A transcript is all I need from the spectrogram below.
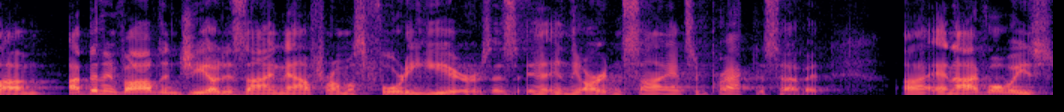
Um, I've been involved in geodesign now for almost 40 years as, in the art and science and practice of it. Uh, and I've always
